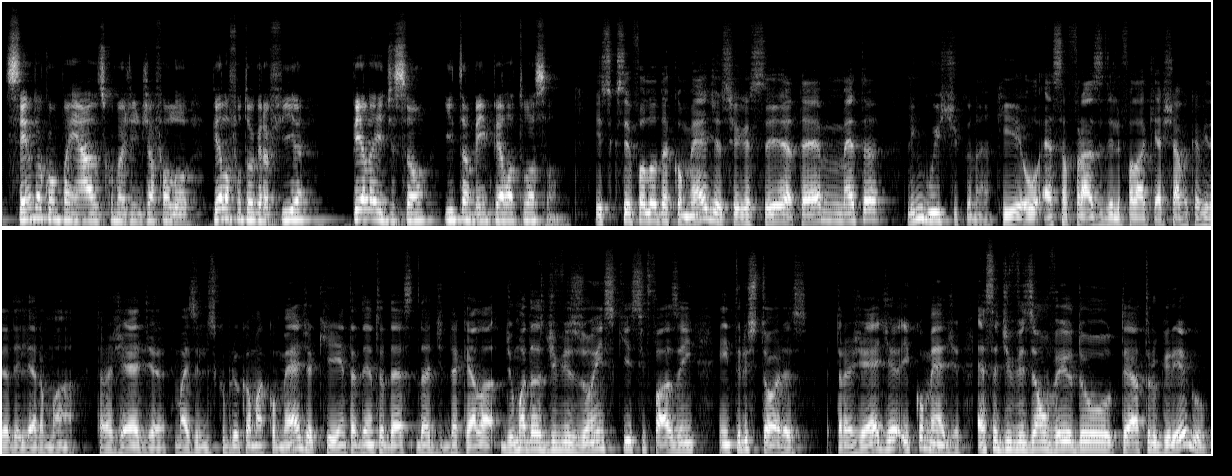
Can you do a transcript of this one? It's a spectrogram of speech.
sendo acompanhadas, como a gente já falou, pela fotografia, pela edição e também pela atuação. Isso que você falou da comédia chega a ser até meta linguístico, né? Que essa frase dele falar que achava que a vida dele era uma tragédia, mas ele descobriu que é uma comédia que entra dentro da, daquela, de uma das divisões que se fazem entre histórias, tragédia e comédia. Essa divisão veio do teatro grego,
